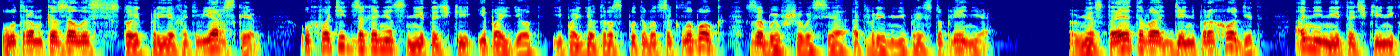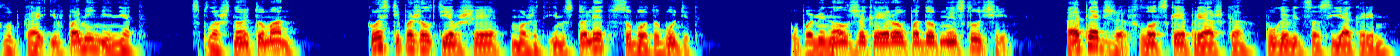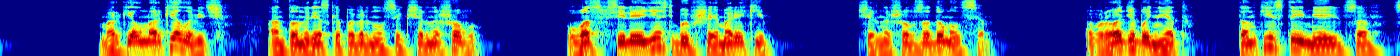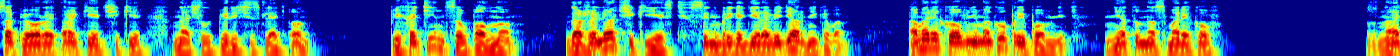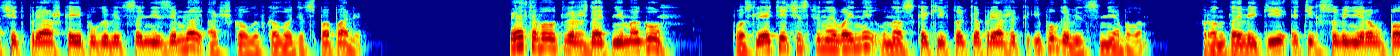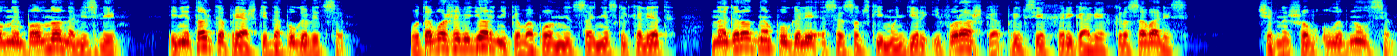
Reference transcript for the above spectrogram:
Утром, казалось, стоит приехать в Ярское, ухватить за конец ниточки и пойдет, и пойдет распутываться клубок забывшегося от времени преступления. Вместо этого день проходит, а ни ниточки, ни клубка и в помине нет. Сплошной туман. Кости пожелтевшие, может, им сто лет в субботу будет. Упоминал же Кайров подобные случаи. Опять же, флотская пряжка, пуговица с якорем — «Маркел Маркелович!» Антон резко повернулся к Чернышову. «У вас в селе есть бывшие моряки?» Чернышов задумался. «Вроде бы нет. Танкисты имеются, саперы, ракетчики», — начал перечислять он. «Пехотинцев полно. Даже летчик есть, сын бригадира Ведерникова. А моряков не могу припомнить. Нет у нас моряков». Значит, пряжка и пуговица не землей от школы в колодец попали. Этого утверждать не могу. После Отечественной войны у нас каких только пряжек и пуговиц не было. Фронтовики этих сувениров полным-полно навезли. И не только пряжки да пуговицы. У того же Ведерникова, помнится, несколько лет на огородном пугале эсэсовский мундир и фуражка при всех регалиях красовались. Чернышов улыбнулся.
